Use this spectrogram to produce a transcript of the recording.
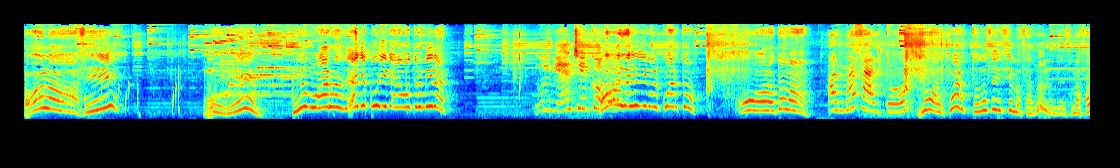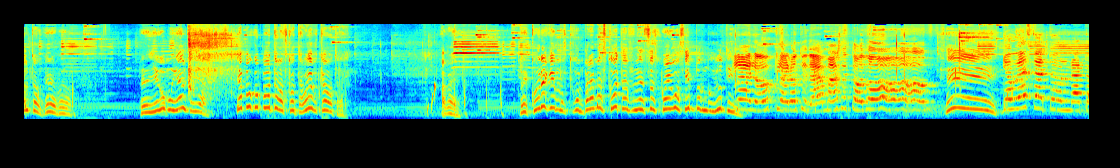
¡Hola! ¿Sí? Muy bien. Nuevo árbol. ¡Ah, ya puedo llegar a otro, mira! Muy bien, chicos. ¡Hola, ya llegó el cuarto! ¡Hola, toma! Al más alto. No, al cuarto. No sé si es más alto. Es más alto, creo, pero... Pero llegó muy alto ya. Ya puedo comprar otra mascota. Voy a buscar otra. A ver. Recuerda que comprar mascotas en estos juegos siempre es muy útil. Claro, claro, te da más de todo. Sí. Yo voy a estar todo el rato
